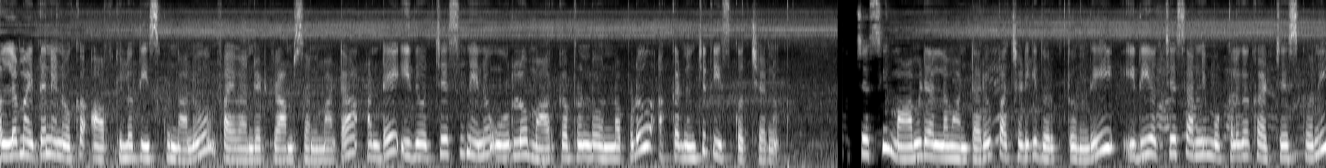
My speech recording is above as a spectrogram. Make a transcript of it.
అల్లం అయితే నేను ఒక హాఫ్ కిలో తీసుకున్నాను. ఫైవ్ హండ్రెడ్ గ్రామ్స్ అనమాట అంటే ఇది వచ్చేసి నేను ఊర్లో మార్కపురంలో ఉన్నప్పుడు అక్కడి నుంచి తీసుకొచ్చాను. వచ్చేసి మామిడి అల్లం అంటారు. పచ్చడికి దొరుకుతుంది. ఇది వచ్చేసి అన్ని ముక్కలుగా కట్ చేసుకొని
